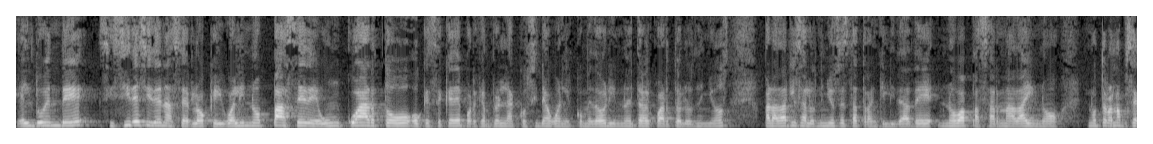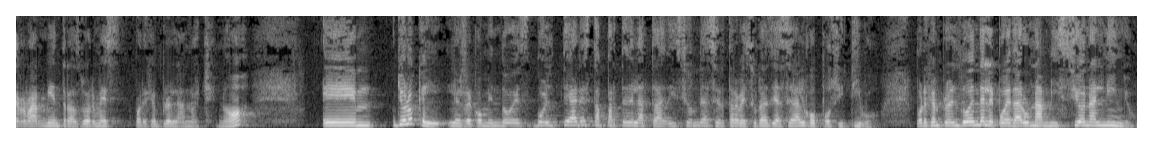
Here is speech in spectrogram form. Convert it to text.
el duende, si sí deciden hacerlo, que igual y no pase de un cuarto o que se quede, por ejemplo, en la cocina o en el comedor y no entre al cuarto de los niños, para darles a los niños esta tranquilidad de no va a pasar nada y no, no te van a observar mientras duermes, por ejemplo, en la noche, ¿no? Em, yo lo que les recomiendo es voltear esta parte de la tradición de hacer travesuras y hacer algo positivo. Por ejemplo, el duende le puede dar una misión al niño,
